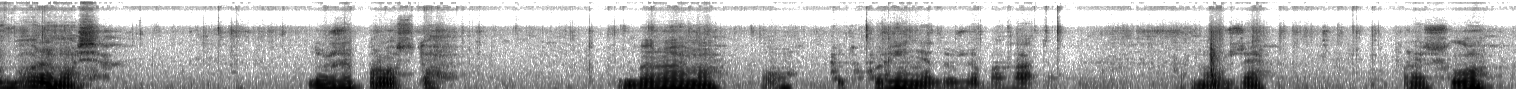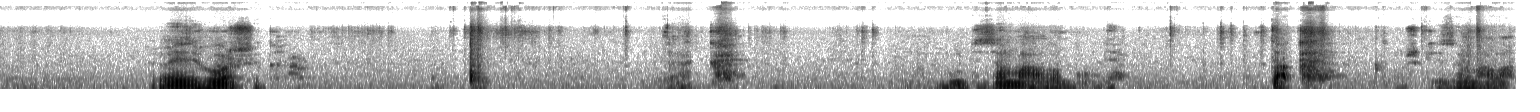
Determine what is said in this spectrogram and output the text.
боремось, дуже просто. Беремо, о, тут коріння дуже багато. Воно вже пройшло весь горшик. Так, буде замало буде. Так замало.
